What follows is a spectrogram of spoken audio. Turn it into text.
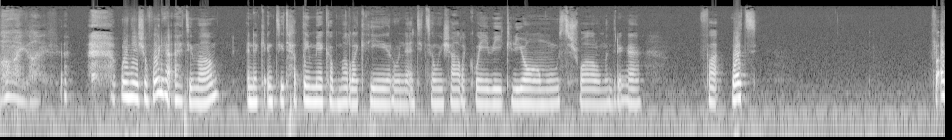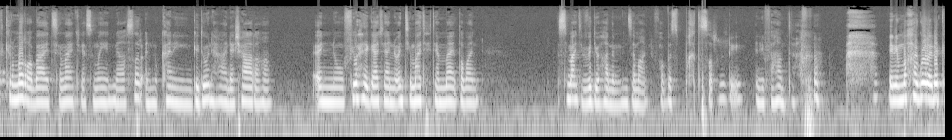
oh my god. وإن يشوفونها اهتمام إنك انت تحطين make up مرة كثير وإن انت تسوين شعرك wavy كل يوم واستشوار وما أدري إيه. ف what فأذكر مرة بعد سمعت لسمية الناصر إنه كانوا ينقدونها على شعرها. إنه في وحده قالت إنه انت ما تهتمين طبعا سمعت الفيديو هذا من زمان فبس بختصر اللي اللي فهمته. يعني ما حقول لك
